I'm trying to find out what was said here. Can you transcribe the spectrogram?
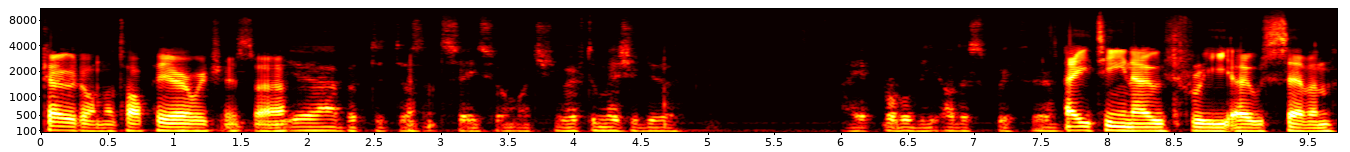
code on the top here, which is... Uh, yeah, but it doesn't say so much. You have to measure the... I have probably others with... Uh, 180307.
